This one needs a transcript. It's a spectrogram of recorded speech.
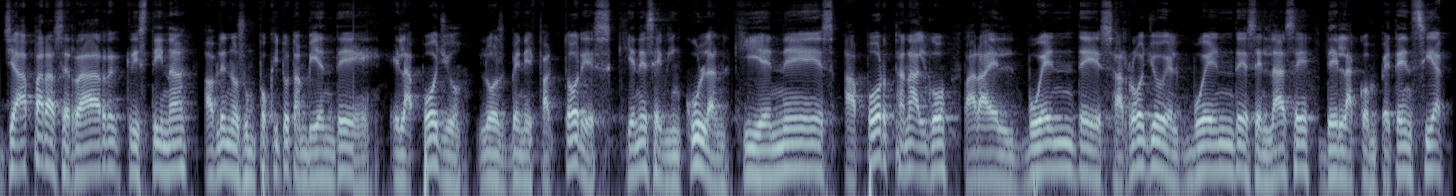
Ya para cerrar, Cristina, háblenos un poquito también de el apoyo, los benefactores, quienes se vinculan, quienes aportan algo para el buen desarrollo, el buen desenlace de la competencia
